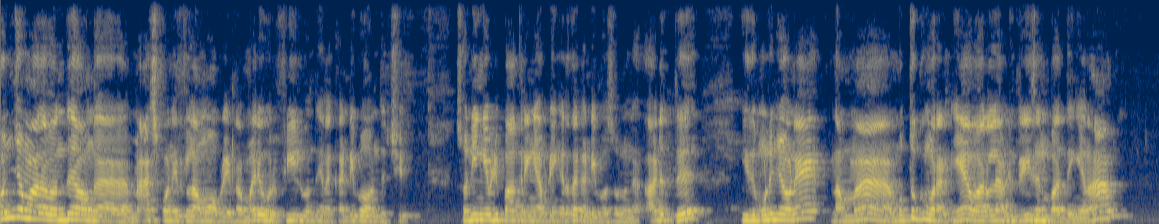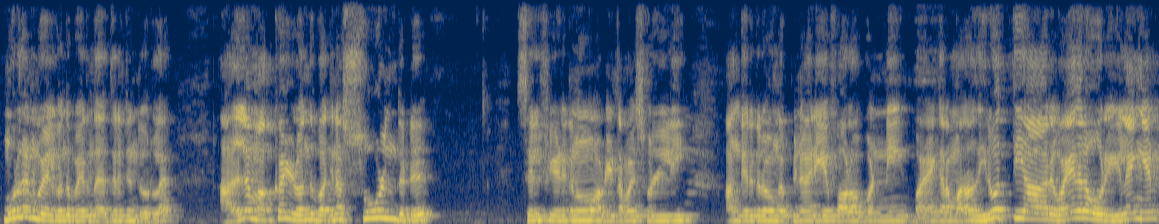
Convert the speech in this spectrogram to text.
கொஞ்சம் அதை வந்து அவங்க மேட்ச் பண்ணியிருக்கலாமோ அப்படின்ற மாதிரி ஒரு ஃபீல் வந்து எனக்கு கண்டிப்பாக வந்துச்சு. ஸோ நீங்கள் எப்படி பார்க்குறீங்க அப்படிங்கிறத கண்டிப்பாக சொல்லுங்கள் அடுத்து இது முடிஞ்சோடனே நம்ம முத்துக்குமரன் ஏன் வரல அப்படின்னு ரீசன் பார்த்தீங்கன்னா முருகன் கோயிலுக்கு வந்து போயிருந்தார் திருச்செந்தூரில். அதில் மக்கள் வந்து பார்த்திங்கன்னா சூழ்ந்துட்டு செல்ஃபி எடுக்கணும் அப்படின்ற மாதிரி சொல்லி அங்கே இருக்கிறவங்க பின்னாடியே ஃபாலோ பண்ணி பயங்கரமாக அதாவது இருபத்தி ஆறு வயதில் ஒரு இளைஞன்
